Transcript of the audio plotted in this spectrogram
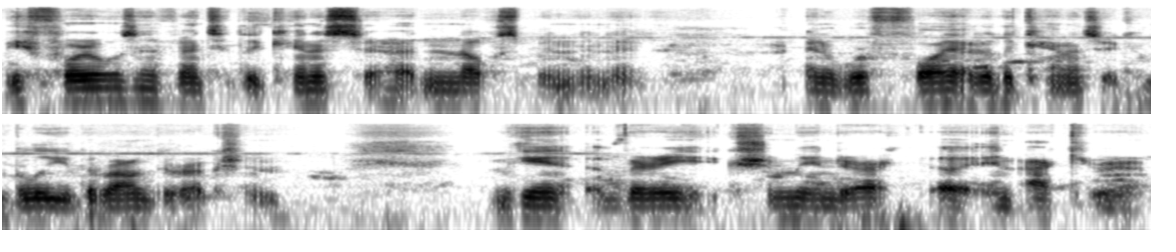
Before it was invented, the canister had no spin in it, and would fly out of the canister completely the wrong direction, making it very extremely uh, inaccurate.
